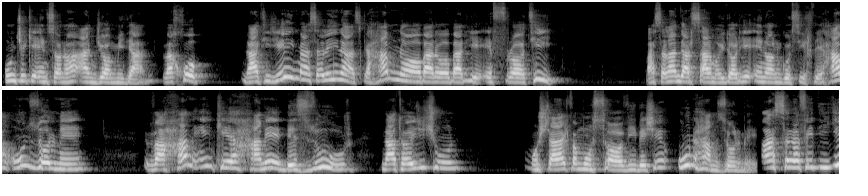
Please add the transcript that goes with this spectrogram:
اونچه که انسان ها انجام میدن. و خب نتیجه این مسئله این است که هم نابرابری افراطی مثلا در سرمایداری انان گسیخته هم اون ظلمه و هم این که همه به زور نتایجشون مشترک و مساوی بشه اون هم ظلمه. از طرف دیگه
